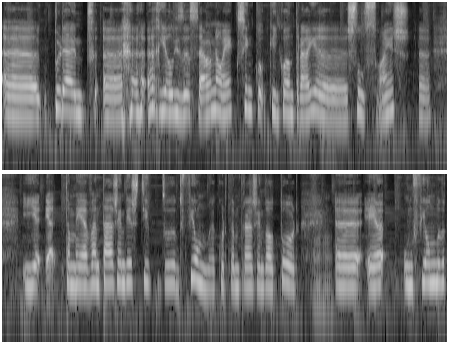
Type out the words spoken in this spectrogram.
uh, perante uh, a realização, não é? Que, se, que encontrei as soluções uh, e é, também a vantagem deste tipo de, de filme, a curta-metragem de autor. Uhum. é um filme de,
